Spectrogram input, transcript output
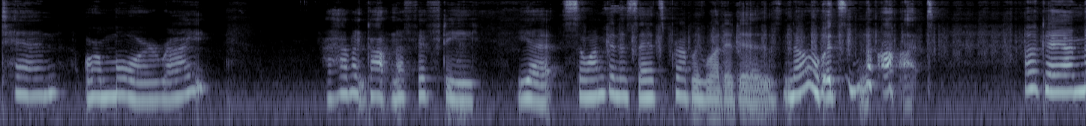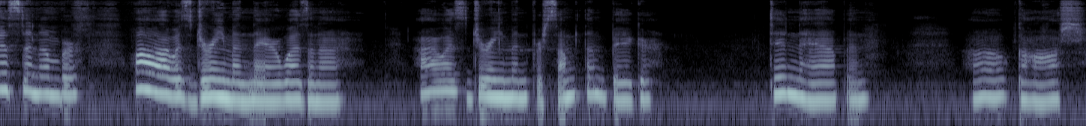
10 or more, right? I haven't gotten a 50 yet, so I'm going to say it's probably what it is. No, it's not. Okay, I missed a number. Oh, I was dreaming there, wasn't I? I was dreaming for something bigger. Didn't happen. Oh, gosh.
